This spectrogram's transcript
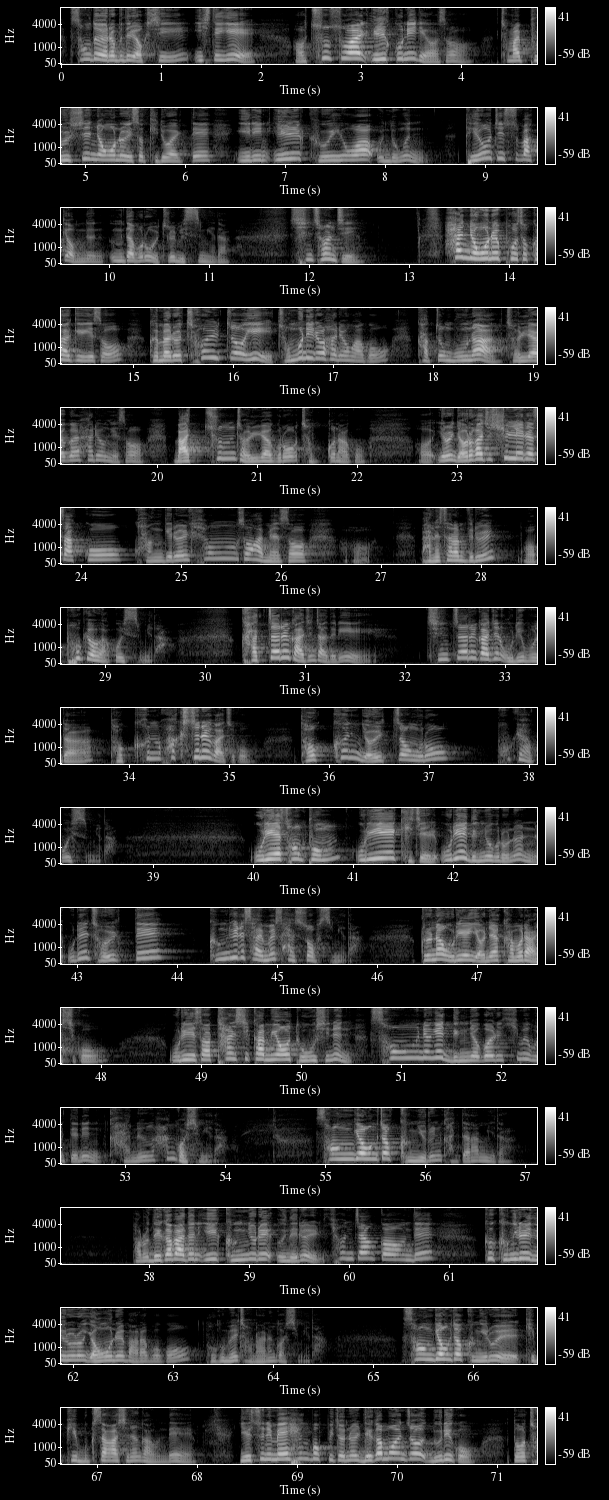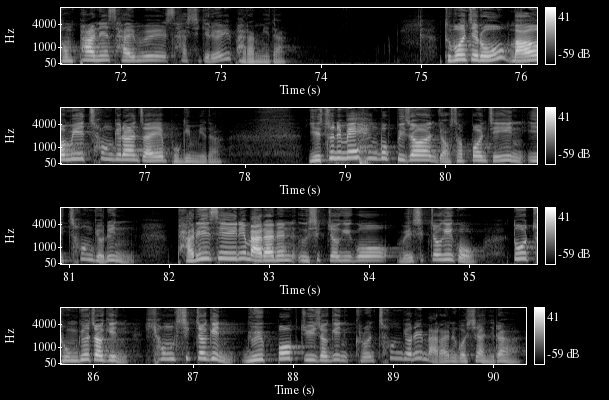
성도 여러분들 역시 이 시대에 어, 추수할 일꾼이 되어서 정말 불신 영혼을 위해서 기도할 때 1인 1 교회와 운동은 되어질 수밖에 없는 응답으로 올 줄 믿습니다. 신천지 한 영혼을 포석하기 위해서 그 말을 철저히 전문의를 활용하고 각종 문화 전략을 활용해서 맞춤 전략으로 접근하고 어, 이런 여러 가지 신뢰를 쌓고 관계를 형성하면서 어, 많은 사람들을 어, 포교하고 있습니다. 가짜를 가진 자들이 진짜를 가진 우리보다 더 큰 확신을 가지고 더 큰 열정으로 포교하고 있습니다. 우리의 성품, 우리의 기질, 우리의 능력으로는 우리는 절대 극률의 삶을 살 수 없습니다. 그러나 우리의 연약함을 아시고 우리에서 탄식하며 도우시는 성령의 능력을 힘입을 때는 가능한 것입니다. 성경적 극률은 간단합니다. 바로 내가 받은 이 극률의 은혜를 현장 가운데 그 극률의 눈으로 영혼을 바라보고 복음을 전하는 것입니다. 성경적 긍휼을 깊이 묵상하시는 가운데 예수님의 행복 비전을 내가 먼저 누리고 또 전파하는 삶을 사시기를 바랍니다. 두 번째로 마음이 청결한 자의 복입니다. 예수님의 행복 비전 여섯 번째인 이 청결은 바리새인이 말하는 의식적이고 외식적이고 또 종교적인 형식적인 율법주의적인 그런 청결을 말하는 것이 아니라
